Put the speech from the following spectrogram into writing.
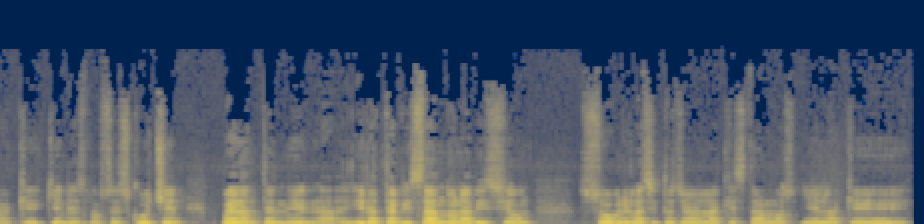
a que quienes nos escuchen puedan tener, ir aterrizando una visión sobre la situación en la que estamos y en la que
